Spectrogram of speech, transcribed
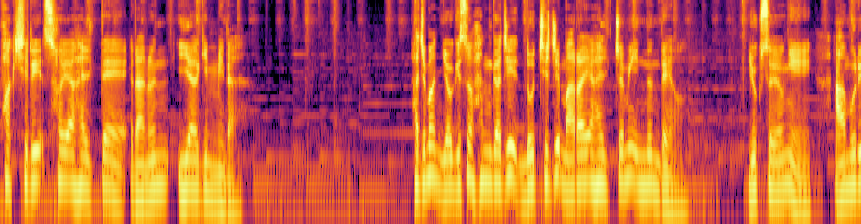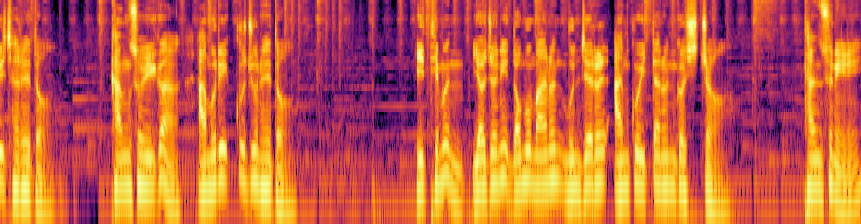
확실히 서야 할 때라는 이야기입니다. 하지만 여기서 한 가지 놓치지 말아야 할 점이 있는데요. 육서영이 아무리 잘해도 강소희가 아무리 꾸준해도 이 팀은 여전히 너무 많은 문제를 안고 있다는 것이죠. 단순히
